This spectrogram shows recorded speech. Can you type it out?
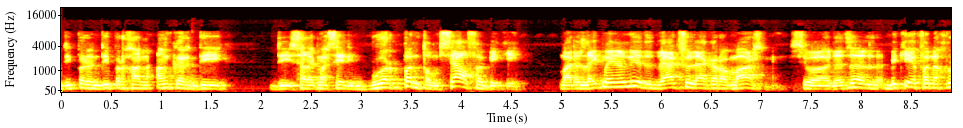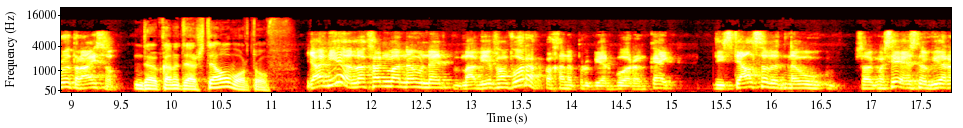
dieper en dieper gaan anker die die sal ek maar sê die boorpunt homself 'n bietjie. Maar dit lyk my nou nie dit werk so lekker op Mars nie. So dit is 'n bietjie van 'n groot raaisel. Nou kan dit herstel word of? Ja nee, hulle gaan maar nou net maar weer van voor af begin probeer boor en kyk die stelsel het nou sal ek maar sê is nou weer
